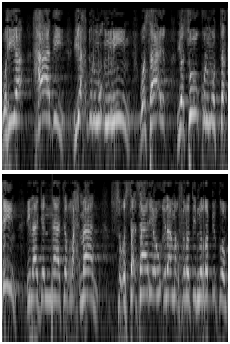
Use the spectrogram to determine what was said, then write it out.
وهي حادي يحد المؤمنين وسائق يسوق المتقين إلى جنات الرحمن سارعوا إلى مغفرة من ربكم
